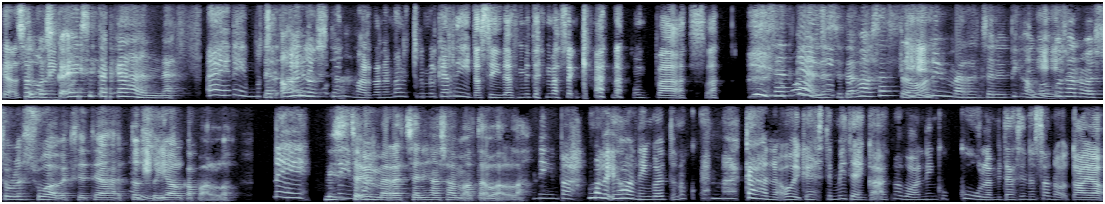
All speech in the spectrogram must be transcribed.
Ja se on koska niin, ei sitä käännä. ei niin, mutta Et se ei ainoastaan- niin ymmärtänyt. Mä nyt tuli melkein riita siitä, että miten mä sen käännän mun päässä. Niin, sä et käännä sitä, vaan sä sitä Niin. vaan ymmärrät sen, että ihan Niin. koko sanois sulle suomeksi, että jaha, että tossa on Niin. jalkapallo. Niin, Niin sit sä ymmärrät sen ihan samalla tavalla. niinpä. Mä olin ihan niin kuin, että no kun en mä käännä oikeasti mitenkään, että mä vaan niin kuin kuulen, mitä siinä sanotaan, ja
